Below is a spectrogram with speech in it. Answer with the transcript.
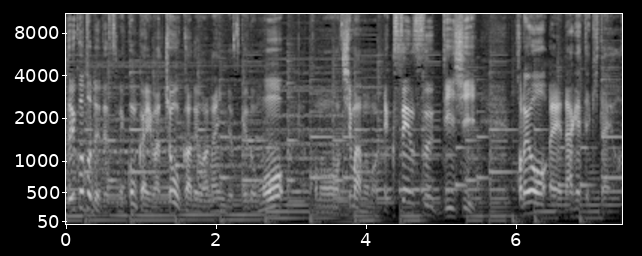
ということでですね今回は超過ではないんですけどもこのシマノのエクセンス DC これを、え投げてきたよ。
